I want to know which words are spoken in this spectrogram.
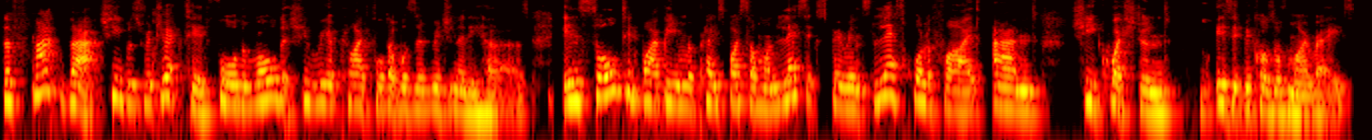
The fact that she was rejected for the role that she reapplied for that was originally hers, insulted by being replaced by someone less experienced, less qualified, and she questioned, is it because of my race?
